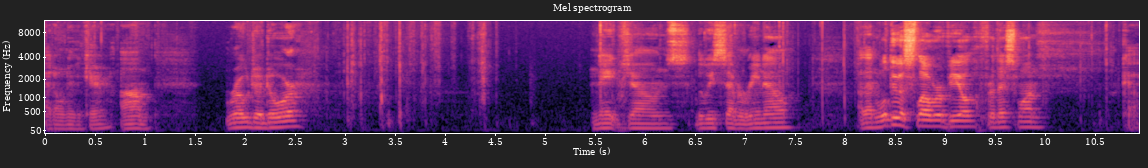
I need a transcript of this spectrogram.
I don't even care. Um, Rodador. Nate Jones, Luis Severino. And then we'll do a slow reveal for this one. Okay.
